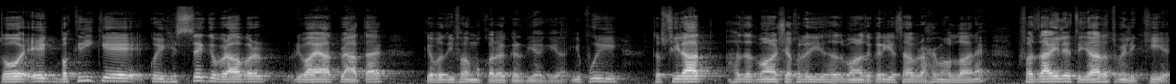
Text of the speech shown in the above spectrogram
تو ایک بکری کے کوئی حصے کے برابر روایات میں آتا ہے کہ وظیفہ مقرر کر دیا گیا یہ پوری تفصیلات حضرت مولانا شیخ العزیز حضرت مولانا ذکریہ صاحب رحمہ اللہ نے فضائل تجارت میں لکھی ہے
